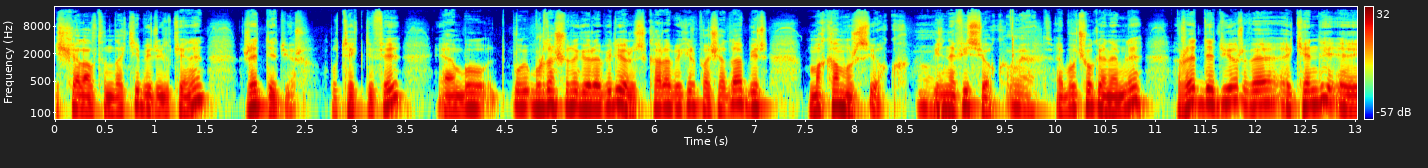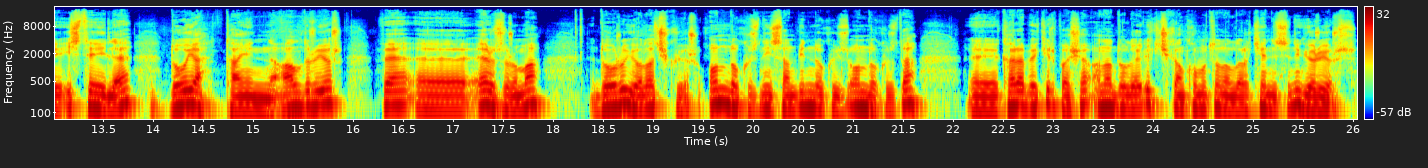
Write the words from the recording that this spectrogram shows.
İşgal altındaki bir ülkenin reddediyor bu teklifi. Yani bu, bu buradan şunu görebiliyoruz. Karabekir Paşa'da bir makam hırsı yok. Hmm. Bir nefis yok. Evet. E, bu çok önemli. Reddediyor ve e, kendi e, isteğiyle doğuya tayinini aldırıyor ve e, Erzurum'a doğru yola çıkıyor. 19 Nisan 1919'da e, Karabekir Paşa Anadolu'ya ilk çıkan komutan olarak kendisini görüyoruz.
